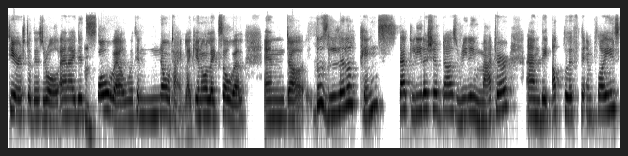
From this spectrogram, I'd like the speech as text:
tears to this role. And I did mm. so well within no time, like, you know, like so well. And uh, those little things that leadership does really matter and they uplift the employees.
